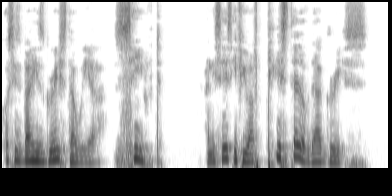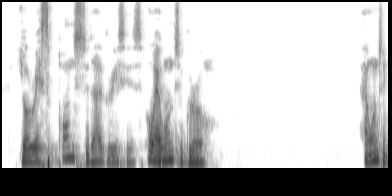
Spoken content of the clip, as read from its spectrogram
Because it's by his grace that we are saved. And he says, if you have tasted of that grace, your response to that grace is, oh, I want to grow. I want to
